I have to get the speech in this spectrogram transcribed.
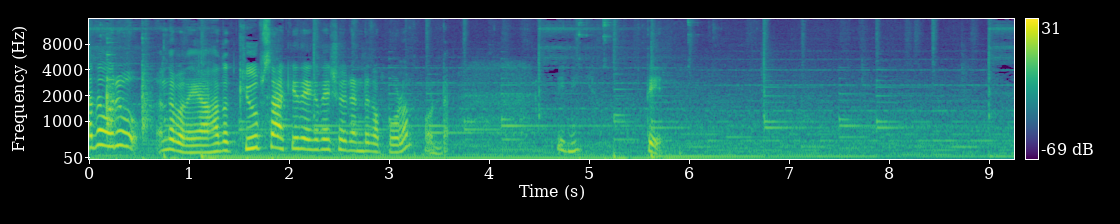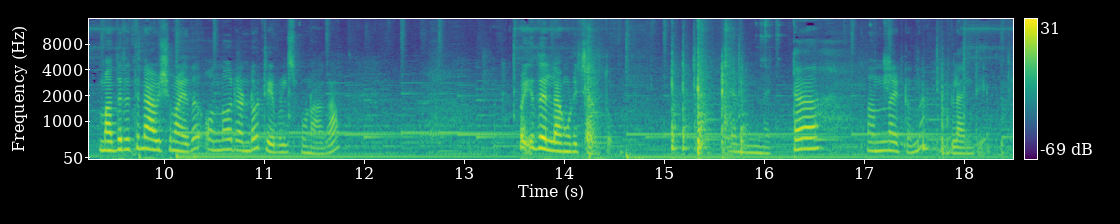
അത് ഒരു എന്താ പറയുക അത് ക്യൂബ്സ് ആക്കിയത് ഏകദേശം ഒരു രണ്ട് കപ്പോളം ഉണ്ട്. ഇനി തേൻ. മധുരത്തിന് ആവശ്യമായത് ഒന്നോ രണ്ടോ ടേബിൾ സ്പൂൺ ആകാം. അപ്പോൾ ഇതെല്ലാം കൂടി ചേർത്തു. എന്നിട്ട് നന്നായിട്ടൊന്ന് ബ്ലെൻഡ് ചെയ്യാം.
